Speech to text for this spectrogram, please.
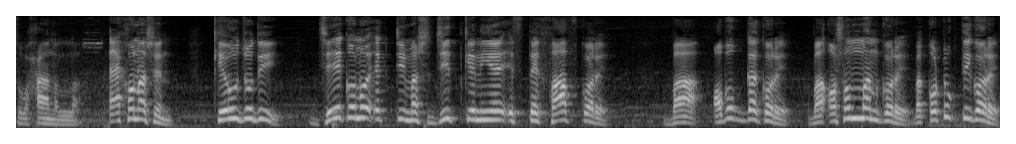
সুহান আল্লাহ এখন আসেন, কেউ যদি যে কোনো একটি মসজিদকে নিয়ে ইস্তেকফাফ করে বা অবজ্ঞা করে, বা অসম্মান করে, বা কটুক্তি করে,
